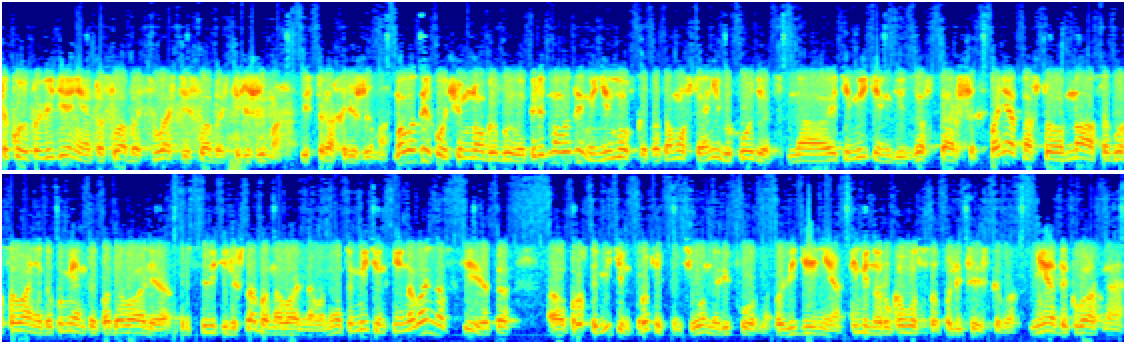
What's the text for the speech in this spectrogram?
Такое поведение – это слабость власти и слабость режима, и страх режима. Молодых очень много было. Перед молодыми неловко, потому что они выходят на эти митинги за старших. Понятно, что на согласование документы подавали представители штаба Навального, но это митинг не навальновский, это просто митинг против пенсионной реформы. Поведение именно руководства полицейского неадекватное,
